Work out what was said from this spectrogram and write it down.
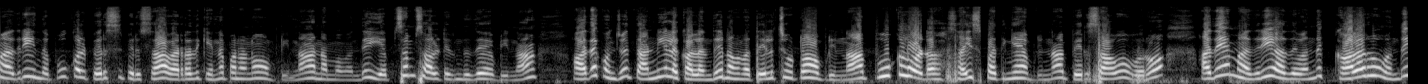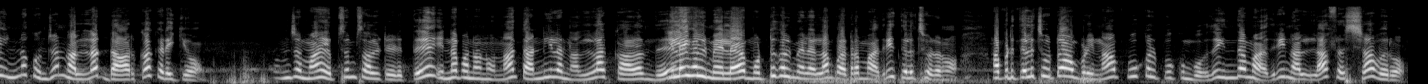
மாதிரி இந்த பூக்கள் பெருசு பெருசாக வர்றதுக்கு என்ன பண்ணணும் அப்படின்னா நம்ம வந்து எப்சம் சால்ட் இருந்தது அப்படின்னா அதை கொஞ்சம் தண்ணியில் கலந்து நம்ம தெளிச்சு விட்டோம் அப்படின்னா பூக்களோட சைஸ் பார்த்தீங்க அப்படின்னா பெருசாகவும் வரும். அதே மாதிரி அது வந்து கலரும் வந்து இன்னும் கொஞ்சம் நல்லா டார்க்காக கிடைக்கும். கொஞ்சமாக எப்சம் சால்ட் எடுத்து என்ன பண்ணணும்னா தண்ணியில் நல்லா கலந்து இலைகள் மேலே மொட்டுகள் மேலெல்லாம் படுற மாதிரி தெளிச்சு விடணும். அப்படி தெளிச்சு விட்டோம் அப்படின்னா பூக்கள் பூக்கும்போது இந்த மாதிரி நல்லா ஃப்ரெஷ்ஷாக வரும்.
